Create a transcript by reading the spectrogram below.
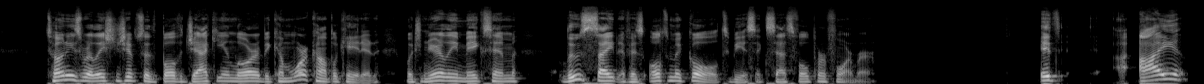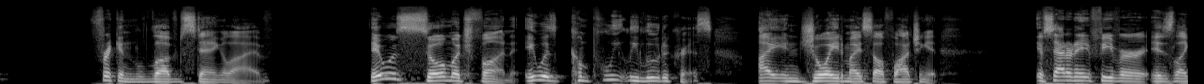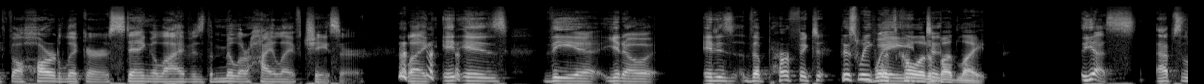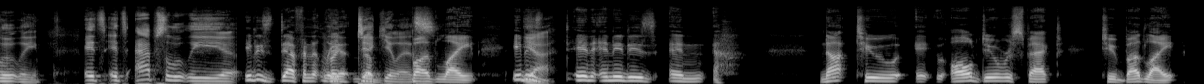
Tony's relationships with both Jackie and Laura become more complicated, which nearly makes him lose sight of his ultimate goal to be a successful performer. It's I freaking loved staying alive. It was so much fun. It was completely ludicrous. I enjoyed myself watching it. If Saturday Night Fever is like the hard liquor, Staying Alive is the Miller High Life chaser. Like it is the uh, you know it is the perfect This week, let's call it to- a Bud Light. Yes, absolutely. It's it's absolutely It is definitely Ridiculous. Bud Light. It is, Yeah. and and it is, and uh, not to it, all due respect to Bud Light,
